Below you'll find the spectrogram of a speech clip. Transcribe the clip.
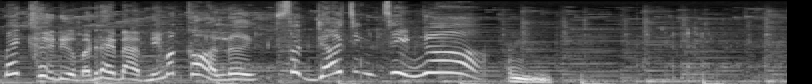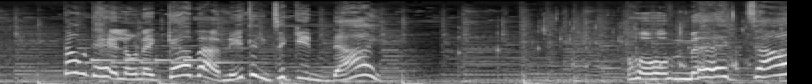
ไม่เคยดื่มอะไรแบบนี้มาก่อนเลย สุดยอดจริง ๆอะต้องเทลงในแก้วแบบนี้ถึงจะกินได้โอ้แม่เจ้า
